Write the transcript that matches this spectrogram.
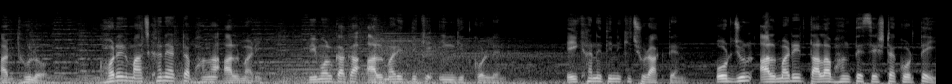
আর ধুলো। ঘরের মাঝখানে একটা ভাঙা আলমারি। বিমল কাকা আলমারির দিকে ইঙ্গিত করলেন। এইখানে তিনি কিছু রাখতেন। অর্জুন আলমারির তালা ভাঙতে চেষ্টা করতেই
